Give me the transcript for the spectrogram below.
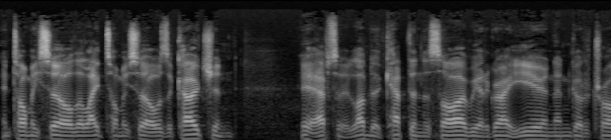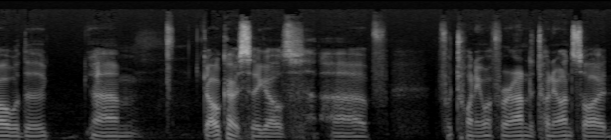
and Tommy Searle, the late Tommy Searle, was the coach, and yeah, absolutely loved it. Captain the side, we had a great year, and then got a trial with the um, Gold Coast Seagulls uh, for twenty one for an under twenty one side.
